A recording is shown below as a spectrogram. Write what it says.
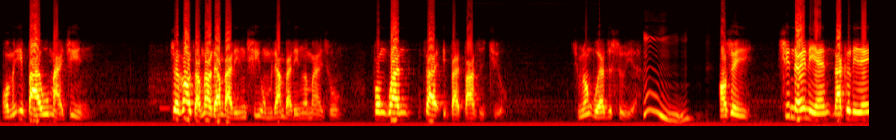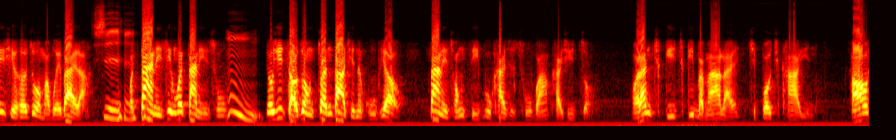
我们一百五买进，最高涨到两百零七，我们两百零二卖出，封关在一百八十九，什么不要就输呀？嗯，好，所以新的一年来跟林人一起合作嘛，不败啦。是，我带你进，会带你出。嗯，尤其找这种赚大钱的股票，带你从底部开始出发，开始走。好，咱一支一支慢慢来，一波一卡赢。好，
